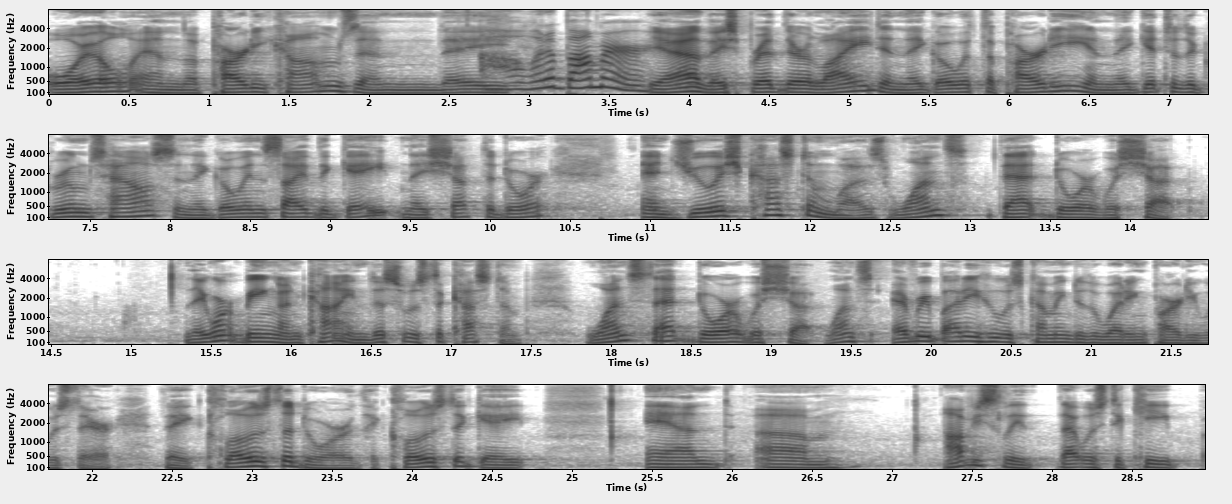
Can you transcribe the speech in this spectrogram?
oil, and the party comes, and they, Oh, what a bummer. yeah, they spread their light, and they go with the party, and they get to the groom's house, and they go inside the gate, and they shut the door. And Jewish custom was once that door was shut, they weren't being unkind. This was the custom. Once that door was shut, once everybody who was coming to the wedding party was there, they closed the door, they closed the gate, and um, obviously that was to keep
